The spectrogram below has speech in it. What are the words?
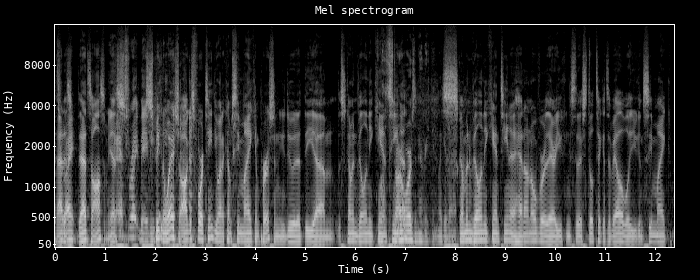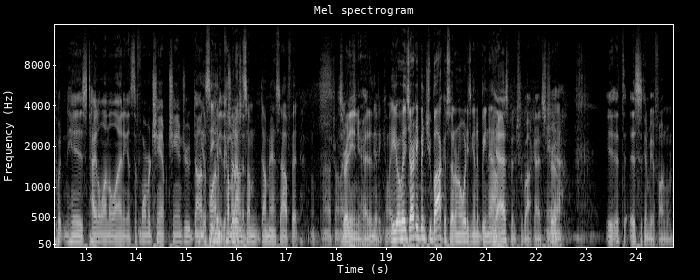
That is right. that's awesome. Yes, That's right, baby. Speaking of which, August fourteenth, you want to come see Mike in person? You do it at the um, the Scum and Villainy Cantina. Star Wars and everything. Look at that. Scum and Villainy Cantina. Head on over there. You can. See there's still tickets available. You can see Mike putting his title on the line against the former champ Chandru Don You'll see him the coming out in some dumbass outfit. Oh, I don't. He's already in your head, isn't He's he? gonna come- he- He's already been Chewbacca, so I don't know what he's going to be now. He has been Chewbacca. It's true. Yeah. It, it- this is going to be a fun one.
